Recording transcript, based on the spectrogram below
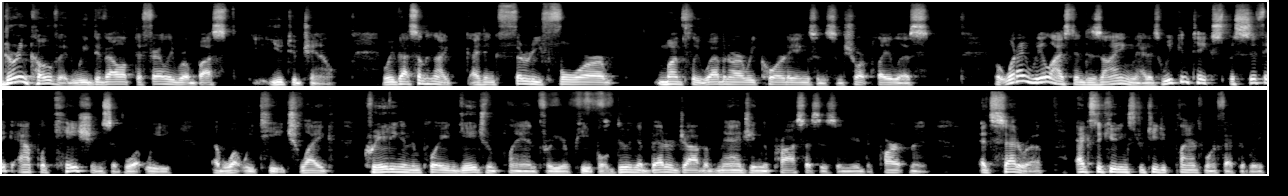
during COVID, we developed a fairly robust YouTube channel. We've got something like, I think, 34 monthly webinar recordings and some short playlists but what I realized in designing that is we can take specific applications of what we of what we teach, like creating an employee engagement plan for your people, doing a better job of managing the processes in your department, etc., executing strategic plans more effectively.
